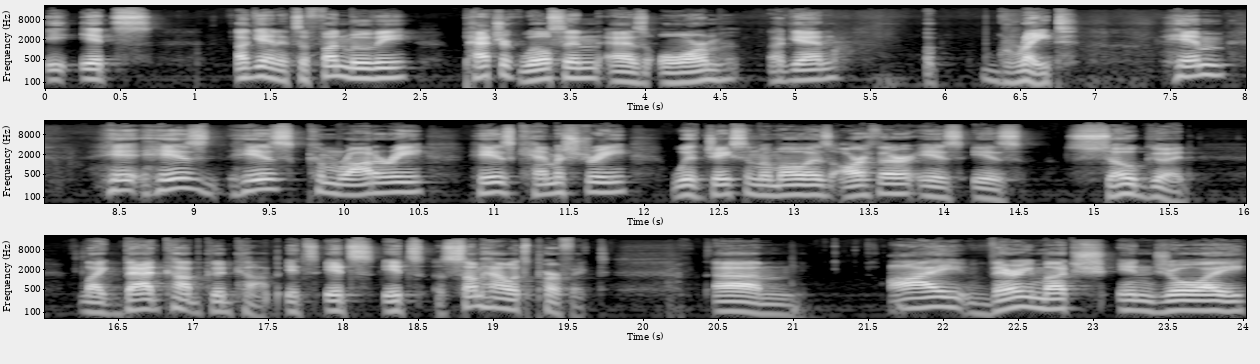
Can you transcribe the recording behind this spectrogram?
it's again, it's a fun movie. Patrick Wilson as Orm again, great him his his camaraderie, his chemistry with Jason Momoa's Arthur is is so good. Like bad cop, good cop. It's it's it's somehow it's perfect. Um, I very much enjoy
